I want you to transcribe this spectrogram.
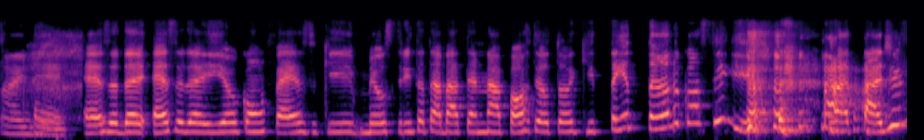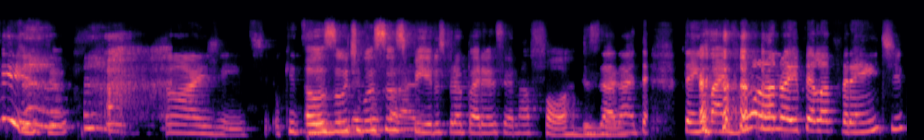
Ai, é, essa, daí, essa daí eu confesso que meus 30 tá batendo na porta e eu tô aqui tentando conseguir. Mas tá difícil. Ai, gente. O que São os últimos suspiros para aparecer na Forbes. Né? Exatamente. Né? Tenho mais um ano aí pela frente.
